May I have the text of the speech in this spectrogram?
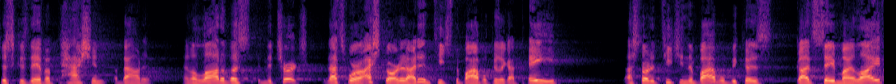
just because they have a passion about it. And a lot of us in the church, that's where I started. I didn't teach the Bible because I got paid. I started teaching the Bible because God saved my life.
